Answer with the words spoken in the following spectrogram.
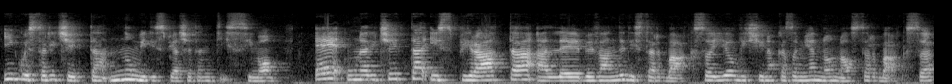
in questa ricetta non mi dispiace tantissimo. È una ricetta ispirata alle bevande di Starbucks. Io vicino a casa mia non ho Starbucks,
